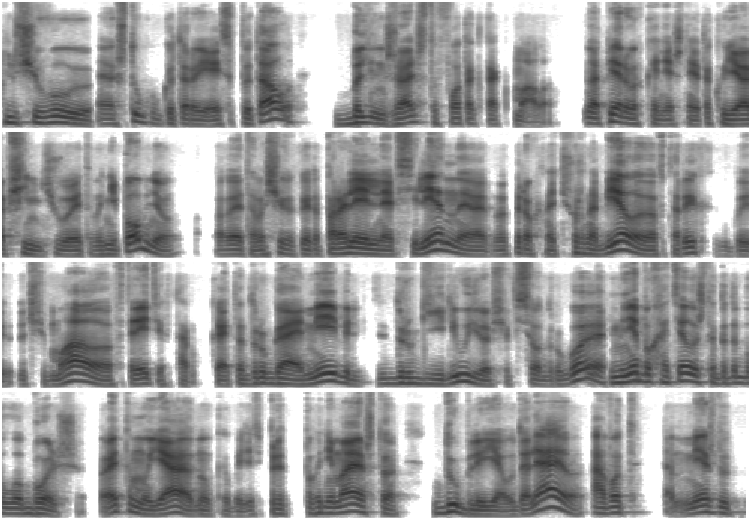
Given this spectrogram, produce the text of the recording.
ключевую э, штуку, которую я испытал, блин, жаль, что фоток так мало. Во-первых, конечно, я такой, я вообще ничего этого не помню. Это вообще какая-то параллельная вселенная. Во-первых, на черно-белое, во-вторых, как бы очень мало, в-третьих, там какая-то другая мебель, другие люди, вообще все другое. И мне бы хотелось, чтобы это было больше. Поэтому я, ну, как бы здесь понимаю, что дубли я удаляю, а вот там, между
